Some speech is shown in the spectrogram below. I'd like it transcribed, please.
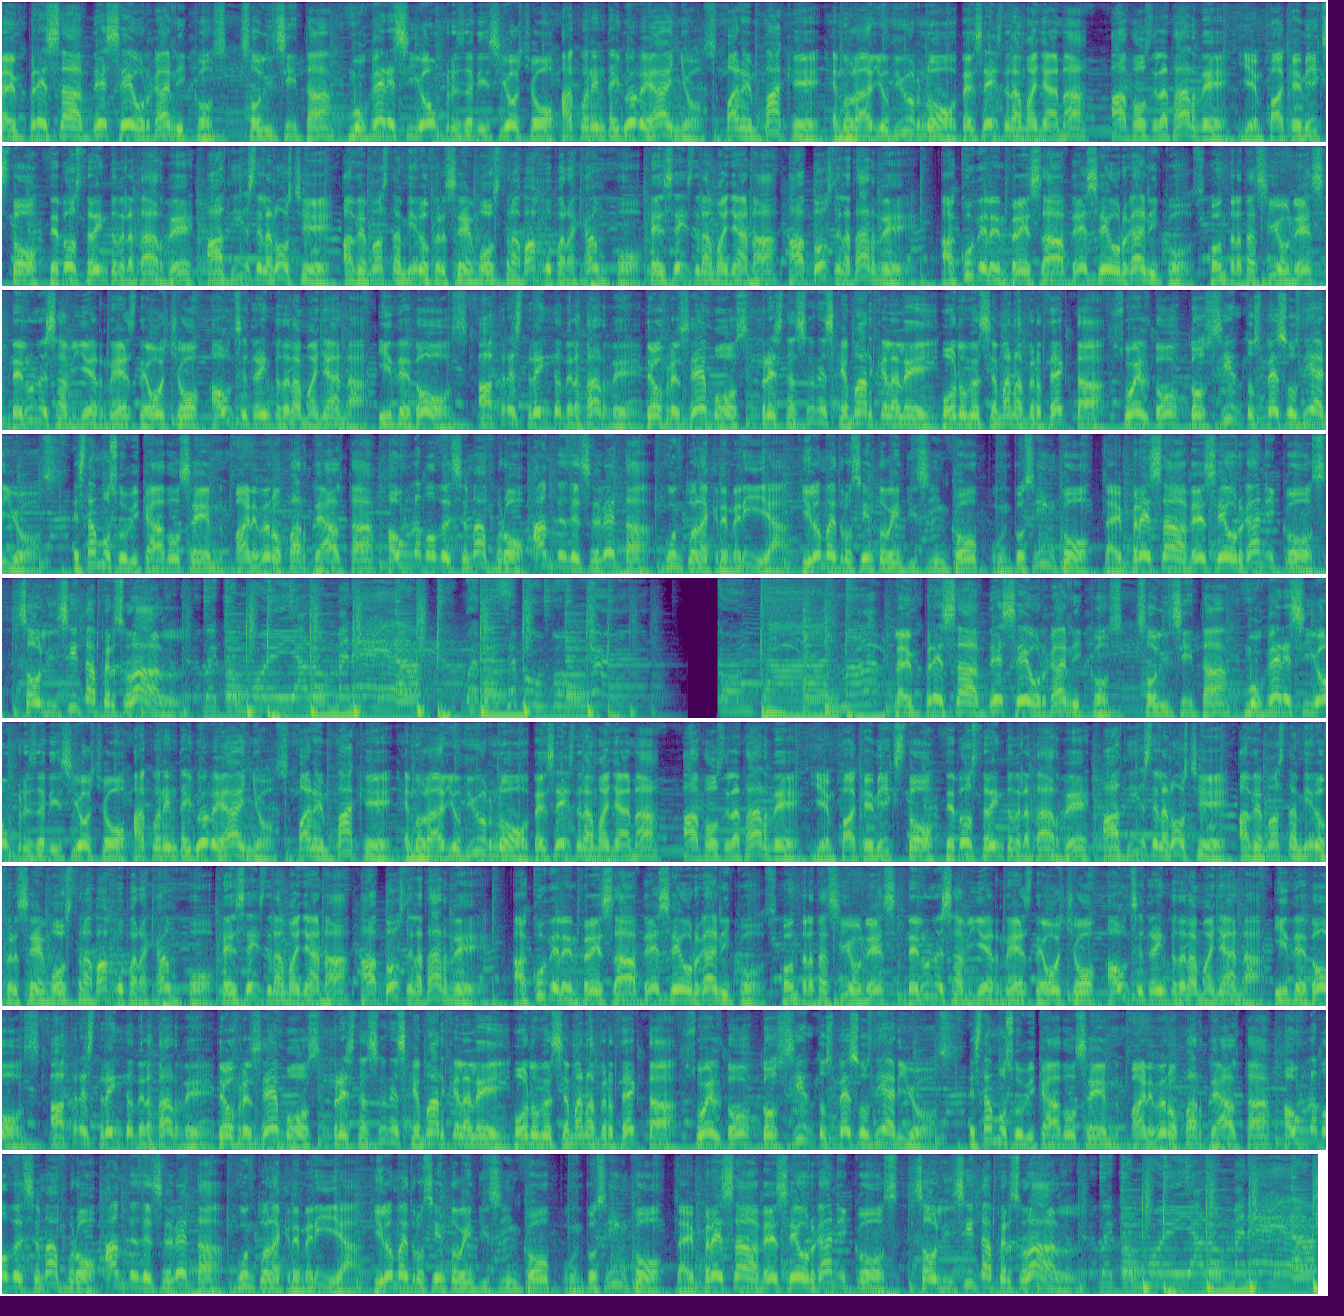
La empresa DC Orgánicos solicita mujeres y hombres de 18 a 49 años para empaque en horario diurno de 6 de la mañana a 2 de la tarde y empaque mixto de 2.30 de la tarde a 10 de la noche. Además también ofrecemos trabajo para campo de 6 de la mañana a 2 de la tarde. Acude a la empresa DC Orgánicos. Contrataciones de lunes a viernes de 8 a 11.30 de la mañana y de 2 a 3.30 de la tarde. Te ofrecemos prestaciones que marca la ley. Bono de semana perfecta. Sueldo 200 pesos diarios. Estamos ubicados en Manevero Parte Alta, a un lado del semáforo, antes del Cebeta, junto a la cremería, kilómetro 125.5. La empresa DC Orgánicos solicita personal. Como ella lo La empresa DC Orgánicos solicita mujeres y hombres de 18 a 49 años para empaque en horario diurno de 6 de la mañana a 2 de la tarde y empaque mixto de 2.30 de la tarde a 10 de la noche. Además también ofrecemos trabajo para campo de 6 de la mañana a 2 de la tarde. Acude a la empresa DC Orgánicos. Contrataciones de lunes a viernes de 8 a 11.30 de la mañana y de 2 a 3.30 de la tarde. Te ofrecemos prestaciones que marca la ley. Bono de semana perfecta. Sueldo 200 pesos diarios. Estamos ubicados en Manevero Parte Alta, a un lado del semáforo, antes del Cebeta, junto a la cremería, kilómetro 125.5. La empresa DC Orgánicos solicita personal. Ella lo menea,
